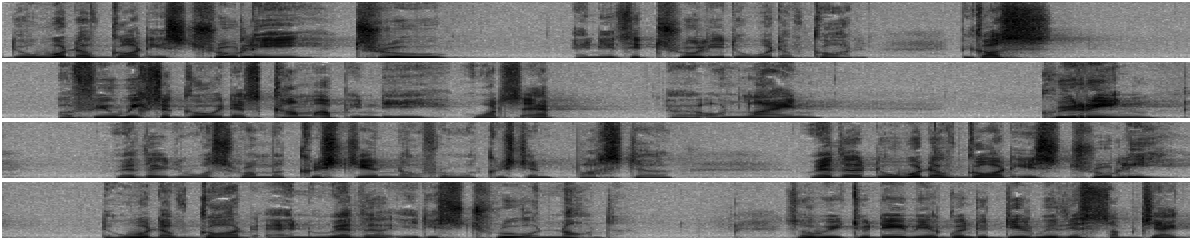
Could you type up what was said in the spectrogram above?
the Word of God is truly true and is it truly the Word of God? Because a few weeks ago it has come up in the WhatsApp uh, online querying whether it was from a Christian or from a Christian pastor, whether the Word of God is truly the Word of God and whether it is true or not. So we, today we are going to deal with this subject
